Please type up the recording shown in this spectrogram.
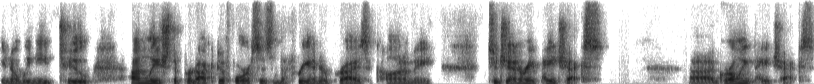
You know, we need to unleash the productive forces of the free enterprise economy to generate paychecks, uh, growing paychecks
